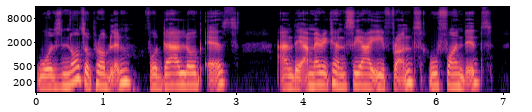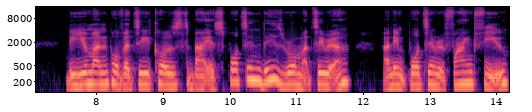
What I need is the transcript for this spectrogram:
was not a problem for Dialogue Earth and the American CIA front who funded the human poverty caused by exporting these raw material and importing refined fuel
